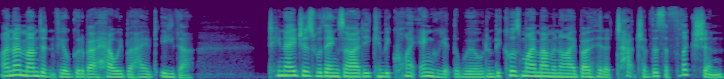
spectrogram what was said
I know Mum didn't feel good about how we behaved either. Teenagers with anxiety can be quite angry at the world, and because my mum and I both had a touch of this affliction,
